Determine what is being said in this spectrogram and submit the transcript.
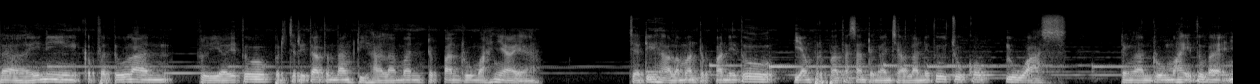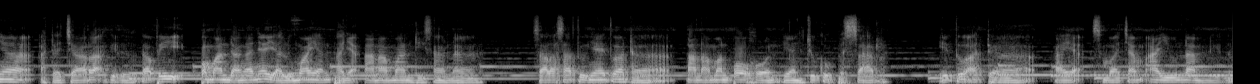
Nah, ini kebetulan beliau itu bercerita tentang di halaman depan rumahnya ya. Jadi halaman depan itu yang berbatasan dengan jalan itu cukup luas. Dengan rumah itu kayaknya ada jarak gitu, tapi pemandangannya ya lumayan banyak tanaman di sana. Salah satunya itu ada tanaman pohon yang cukup besar. Itu ada kayak semacam ayunan gitu.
